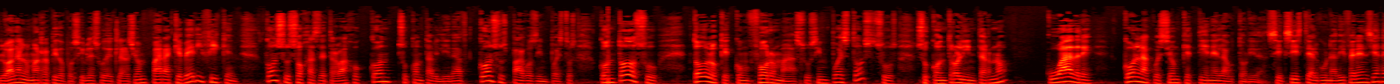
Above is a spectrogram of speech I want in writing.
lo hagan lo más rápido posible su declaración para que verifiquen con sus hojas de trabajo, con su contabilidad, con sus pagos de impuestos, con todo su todo lo que conforma sus impuestos, sus, su control interno, cuadre con la cuestión que tiene la autoridad. Si existe alguna diferencia,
